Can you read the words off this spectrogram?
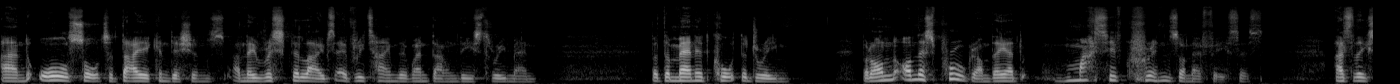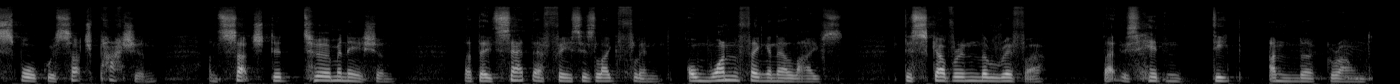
and all sorts of dire conditions, and they risked their lives every time they went down, these three men. But the men had caught the dream. But on, on this program, they had massive grins on their faces as they spoke with such passion and such determination that they set their faces like flint on one thing in their lives discovering the river that is hidden deep underground,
